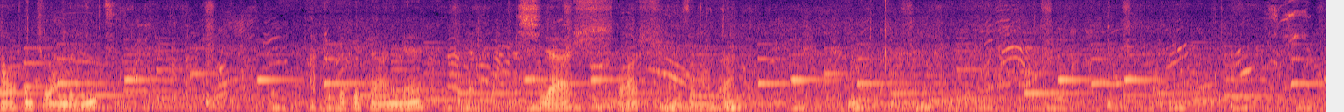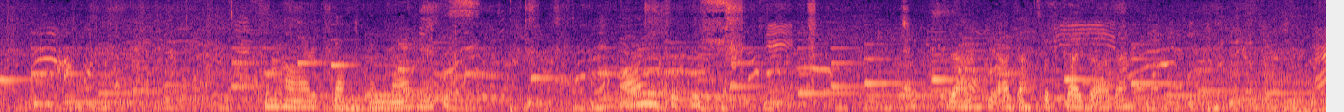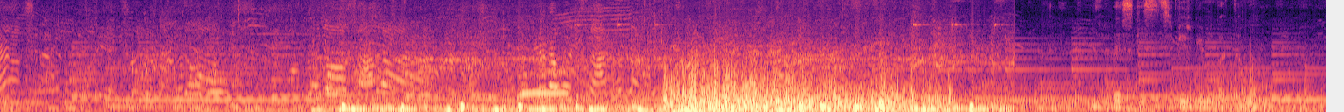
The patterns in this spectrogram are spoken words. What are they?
halkın çoğunluğu Hint. Afrika kökenli kişiler var aynı zamanda. Harika, kumlar nefis. Ay çok hoş. Çok güzel. bir ada, bir ada. Kesici bir gün batımı.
